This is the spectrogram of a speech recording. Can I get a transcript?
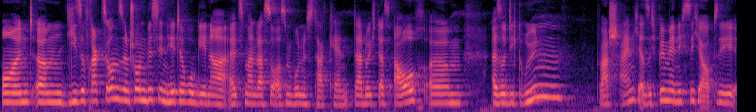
Und ähm, diese Fraktionen sind schon ein bisschen heterogener, als man das so aus dem Bundestag kennt. Dadurch, dass auch, ähm, also die Grünen wahrscheinlich, also ich bin mir nicht sicher, ob sie,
